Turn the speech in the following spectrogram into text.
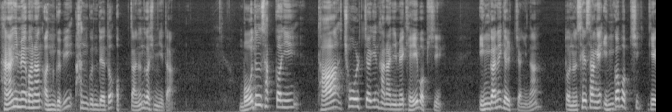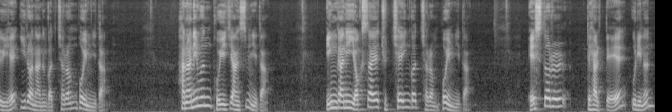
하나님에 관한 언급이 한 군데도 없다는 것입니다. 모든 사건이 다 초월적인 하나님의 개입 없이 인간의 결정이나 또는 세상의 인과 법칙에 의해 일어나는 것처럼 보입니다. 하나님은 보이지 않습니다. 인간이 역사의 주체인 것처럼 보입니다. 에스더를 대할 때에 우리는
